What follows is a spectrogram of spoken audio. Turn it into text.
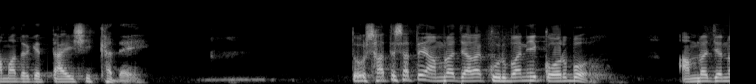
আমাদেরকে তাই শিক্ষা দেয়। তো সাথে সাথে আমরা যারা কুরবানি করব, আমরা যেন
